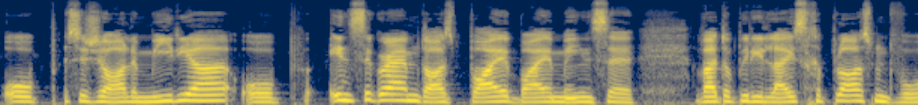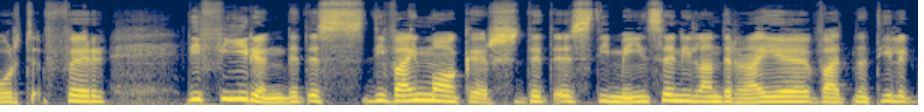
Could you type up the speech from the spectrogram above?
op sosiale media op Instagram. Daar's baie baie mense wat op hierdie lys geplaas moet word vir die viering. Dit is die wynmakers, dit is die mense in die landerye wat natuurlik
